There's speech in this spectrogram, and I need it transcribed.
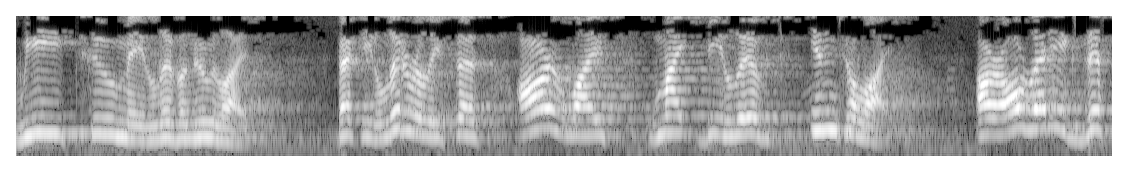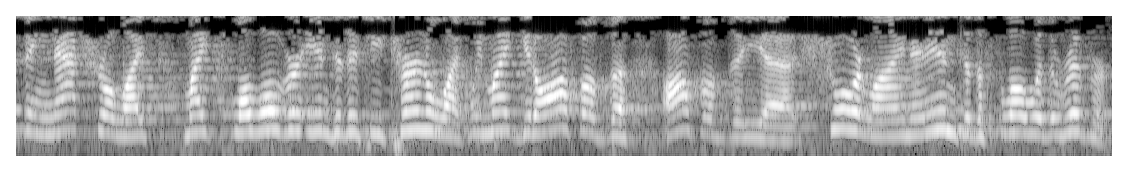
we too may live a new life. In fact, he literally says, Our life might be lived into life. Our already existing natural life might flow over into this eternal life. We might get off of the, off of the uh, shoreline and into the flow of the river.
